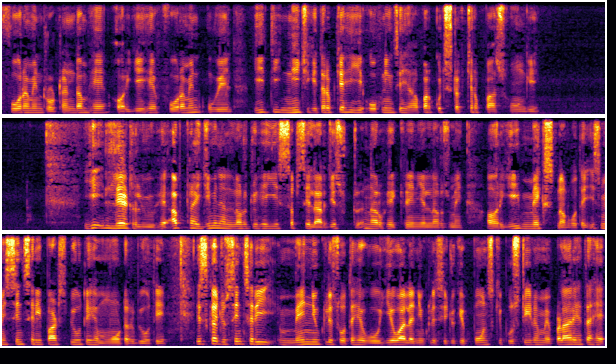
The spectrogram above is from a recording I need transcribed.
फोरामिन रोटेंडम है और ये है फोरामिन ओवेल ये नीचे की तरफ़ क्या है, ये ओपनिंग से यहाँ पर कुछ स्ट्रक्चर पास होंगे। ये लेटरल व्यू है। अब ट्राइजिमिनल नर्व जो है, ये सबसे लार्जेस्ट नर्व है क्रेनियल नर्व में, और ये मिक्स नर्व होता है। इसमें सेंसरी पार्ट्स भी होते हैं मोटर भी होते हैं। इसका जो सेंसरी मेन न्यूक्लियस होता है, वो ये वाला न्यूक्लियस है जो कि पोन्स की पोस्टीरियर में पड़ा रहता है,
